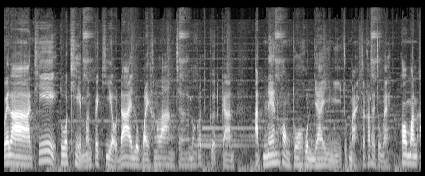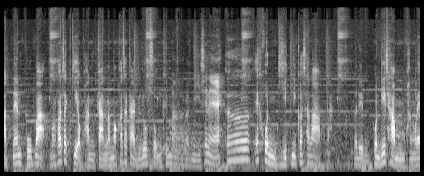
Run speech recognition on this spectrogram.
เวลาที่ตัวเข็มมันไปเกี่ยวได้ลงไปข้างล่างใช่ไหมมันก็จะเกิดการอัดแน่นของตัวขนใยอย่างนี้ถูกไหมจะเข้าใจถูกไหมพอมันอัดแน่นปุ๊บอะมันก็จะเกี่ยวพันกันแล้วมันก็จะกลายเป็นรูปทรงขึ้นมาแบบนี้ใช่ไหมเออไอคนคิดนี่ก็ฉลาดนะ ประเด็น คนที่ทำครั้งแร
